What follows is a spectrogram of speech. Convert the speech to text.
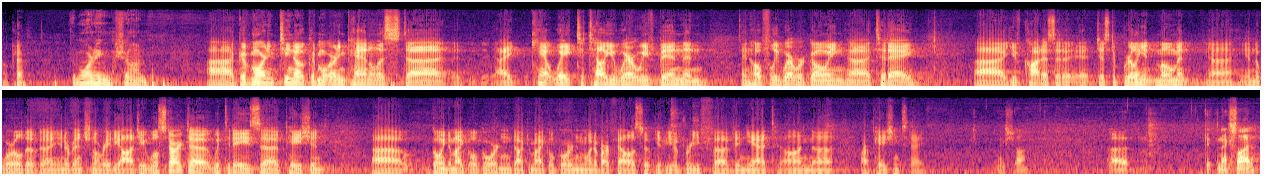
Okay. Good morning, Shawn. Uh, good morning, Tino. Good morning, panelists. Uh, I can't wait to tell you where we've been and, and hopefully where we're going uh, today. Uh, you've caught us at, a, at, just a brilliant moment uh, in the world of uh, interventional radiology. We'll start with today's patient going to Michael Gordon, Dr. Michael Gordon, one of our fellows, who'll give you a brief vignette on our patient today. Thanks, Shawn. Uh, get the next slide.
